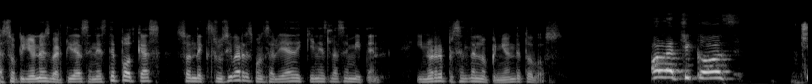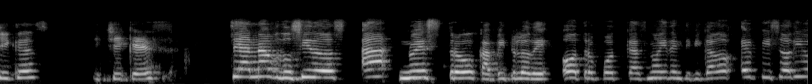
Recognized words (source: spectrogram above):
Las opiniones vertidas en este podcast son de exclusiva responsabilidad de quienes las emiten y no representan la opinión de todos. Hola chicos. Chicas y chiques. Sean abducidos a nuestro capítulo de otro podcast no identificado, episodio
